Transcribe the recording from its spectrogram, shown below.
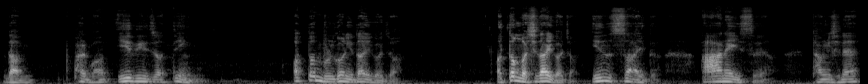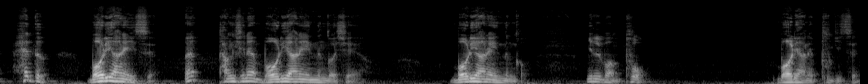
그 다음 8번 It is a thing. 어떤 물건이다 이거죠. 어떤 것이다 이거죠. inside 안에 있어요. 당신의 head 머리 안에 있어요. 에? 예? 당신의 머리 안에 있는 것이에요. 머리 안에 있는 거. 1번 book 머리 안에 book이 있어요.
